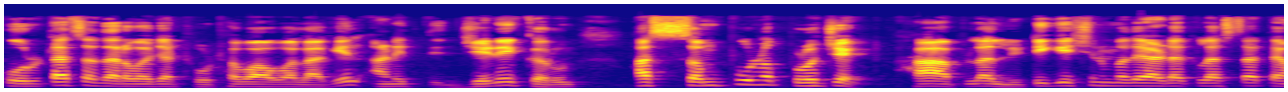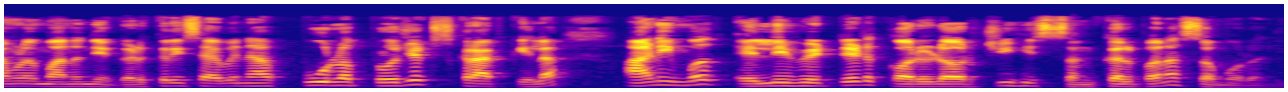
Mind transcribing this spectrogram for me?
कोर्टाचा दरवाजा ठोठवावा लागेल आणि ते- जेणेकरून हा संपूर्ण प्रोजेक्ट हा आपला लिटिगेशनमध्ये अडकला असता त्यामुळे माननीय गडकरी साहेबांनी हा पूर्ण प्रोजेक्ट स्क्रॅप केला आणि मग एलिव्हेटेड कॉरिडॉरची ही संकल्पना समोर आली.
